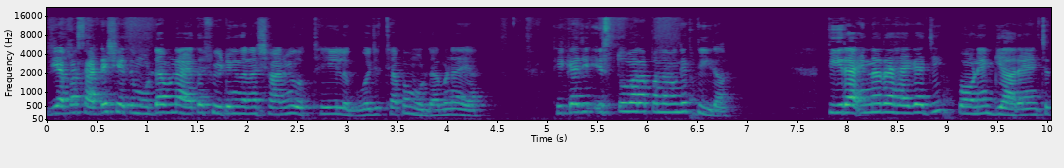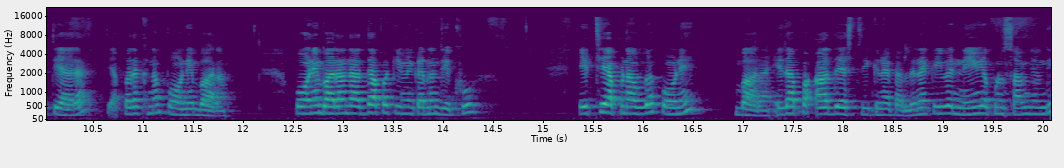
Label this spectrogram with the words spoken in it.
ਜੇ ਆਪਾਂ 6.5 ਤੇ ਮੋਢਾ ਬਣਾਇਆ ਤਾਂ ਫਿਟਿੰਗ ਦਾ ਨਿਸ਼ਾਨ ਵੀ ਉੱਥੇ ਹੀ ਲੱਗੂਗਾ ਜਿੱਥੇ ਆਪਾਂ ਮੋਢਾ ਬਣਾਇਆ। ਠੀਕ ਹੈ ਜੀ? ਇਸ ਤੋਂ ਬਾਅਦ ਆਪਾਂ ਲਵਾਂਗੇ ਤੀਰਾ। ਤੀਰਾ ਇਹਨਾਂ ਦਾ ਹੈਗਾ ਜੀ ਪੌਣੇ 11 ਇੰਚ ਤਿਆਰ ਹੈ ਤੇ ਆਪਾਂ ਰੱਖਣਾ ਪੌਣੇ 12 ਪੌਣੇ 12 ਦਾ ਅੱਧਾ ਆਪਾਂ ਕਿਵੇਂ ਕਰਨਾ ਦੇਖੋ। ਇੱਥੇ ਆਪਣਾ ਆਊਗਾ ਪੌਣੇ 12 ਇਹਦਾ ਆਪਾਂ ਅੱਧ ਇਸ ਤਰੀਕੇ ਨਾਲ ਕਰ ਲੈਣਾ। ਕਈ ਵਾਰ ਨਹੀਂ ਵੀ ਆਪਾਂ ਨੂੰ ਸਮਝ ਆਉਂਦੀ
